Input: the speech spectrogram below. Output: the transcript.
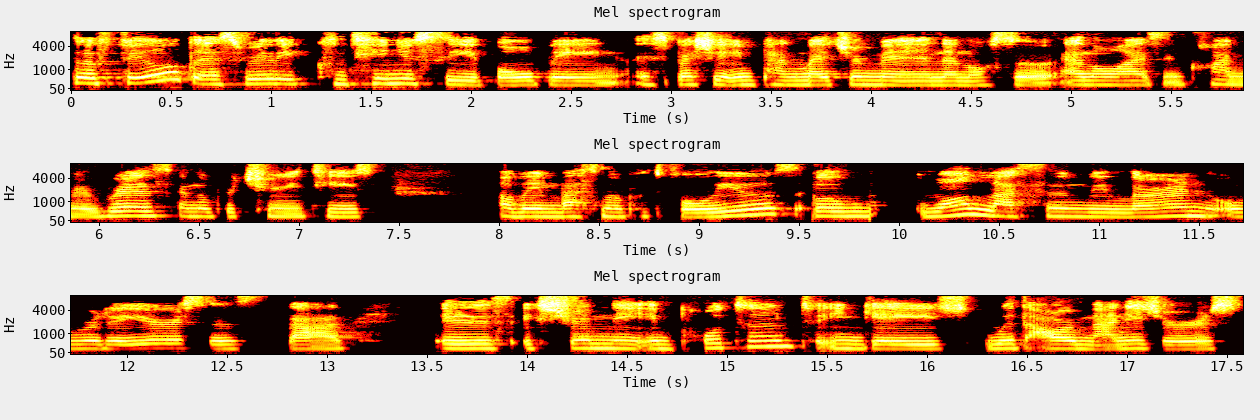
the field is really continuously evolving, especially impact measurement and also analyzing climate risk and opportunities of investment portfolios. But one lesson we learned over the years is that it is extremely important to engage with our managers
